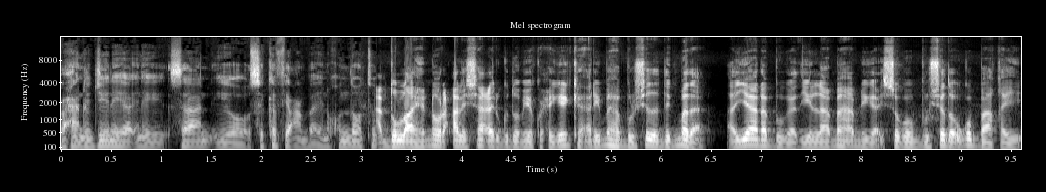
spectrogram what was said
Waxaan rajeynayaa inay saan iyo si ka fiicanba ay noqon doonto. Cabdulaahi nuur cali shaacir gudoomiye ku-xigeenka arrimaha bulshada degmada ayaana bogaadiyey laamaha amniga isagoo bulshada ugu baaqay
